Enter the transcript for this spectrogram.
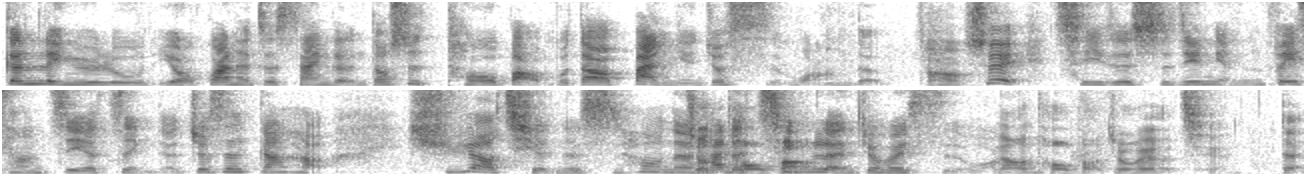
跟林雨如有关的这三个人都是投保不到半年就死亡的，嗯，所以其实时间点非常接近的，就是刚好需要钱的时候呢，他的亲人就会死亡，然后投保就会有钱。对，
